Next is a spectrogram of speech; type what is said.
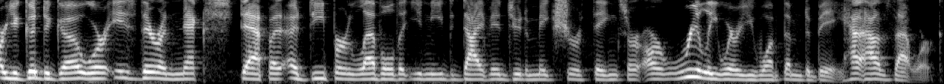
are you good to go, or is there a next step, a, a deeper level that you need to dive into to make sure things are, are really where you want them to be? How, how does that work?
